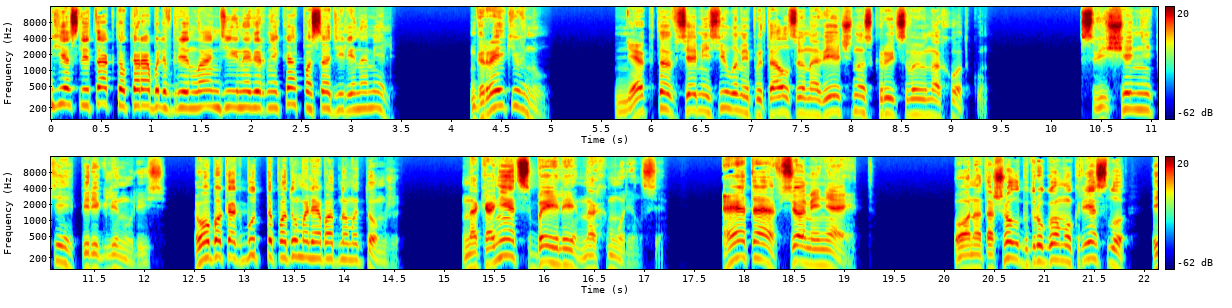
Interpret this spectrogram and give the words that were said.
«Если так, то корабль в Гренландии наверняка посадили на мель». Грей кивнул. Некто всеми силами пытался навечно скрыть свою находку. Священники переглянулись. Оба как будто подумали об одном и том же. Наконец Бейли нахмурился. «Это все меняет». Он отошел к другому креслу и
